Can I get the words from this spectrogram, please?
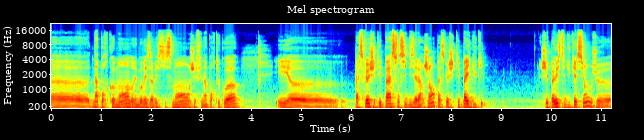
Euh, n'importe comment, dans des mauvais investissements, j'ai fait n'importe quoi. Et euh, parce que j'étais pas sensibilisé à l'argent, parce que j'étais pas éduqué. J'ai pas eu cette éducation. Je,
